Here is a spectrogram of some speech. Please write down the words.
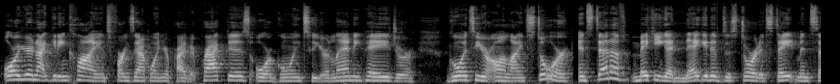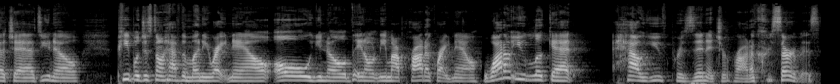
or you're not getting clients, for example, in your private practice or going to your landing page or going to your online store, instead of making a negative, distorted statement such as, you know, people just don't have the money right now. Oh, you know, they don't need my product right now. Why don't you look at how you've presented your product or service.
